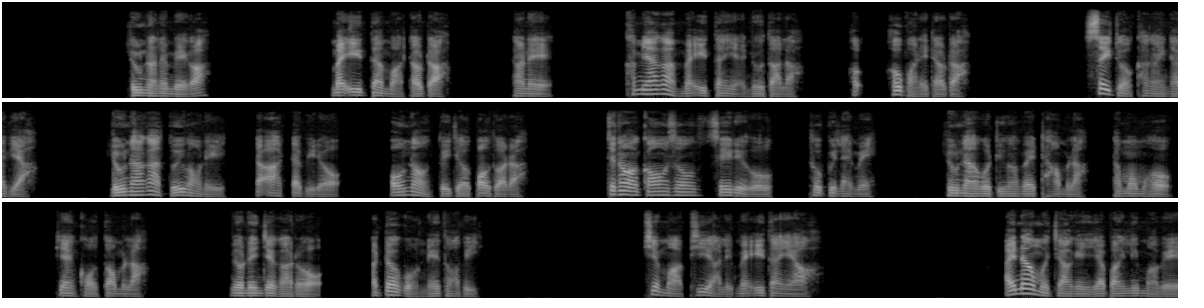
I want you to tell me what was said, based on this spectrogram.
။လူနာနာမည်ကမအေးတန့်ပါဒေါက်တာ။ ဒါနဲ့ခမ ्या ကမအေးတန့်ရဲ့အမျိုးသားလား။ဟုတ်ဟုတ်ပါလေဒေါက်တာ။စိတ်တော်ခိုင်ခိုင်ထားဗျာ။လူနာကသွေးပေါင်တွေတအားတက်ပြီးတော့အုံနောင်သွေးကြောပေါက်သွားတာ။ကျွန်တော်အကောင်းဆုံးဆေးတွေကိုထုတ်ပေးလိုက်မယ်။လူနာကိုဒီမှာပဲထားမလား။ဒါမှမဟုတ်ပြန်ခေါ်တော့မလား။မျောလင်းချက်ကတော့အတော့ကိုနဲသွားပြီဖြစ်မှဖြစ်ရလိမ့်မယ်အေးတန်ရအဲ့နောက်မကြခင်ရပ်ပိုင်းလေးမှာပဲ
